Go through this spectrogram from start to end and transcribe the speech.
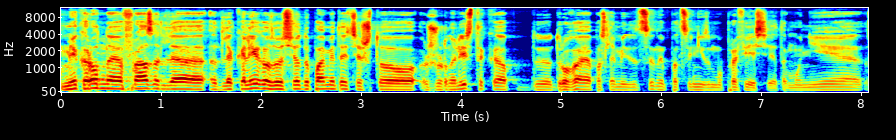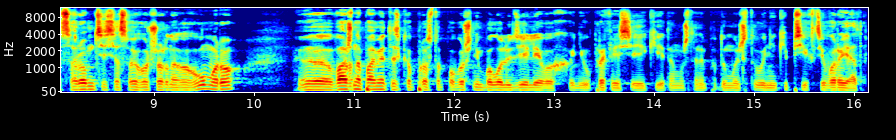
У меня коронная фраза для, для калегаў заўсёды памятайце што журналістыка другая пасля медицины по цынізму прафесія таму не саромцеся свайго чорнага гумару Э, важна памятаць каб просто побач не было людзей левых не ў прафесіі якія таму што яны падумаюць што вы нейкі псіх ці варыят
